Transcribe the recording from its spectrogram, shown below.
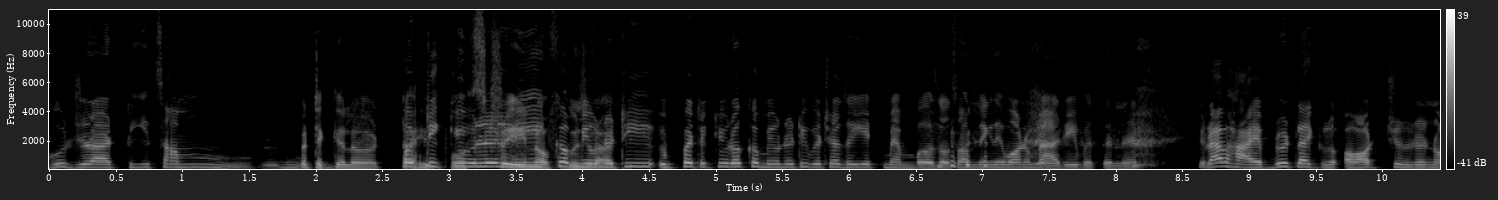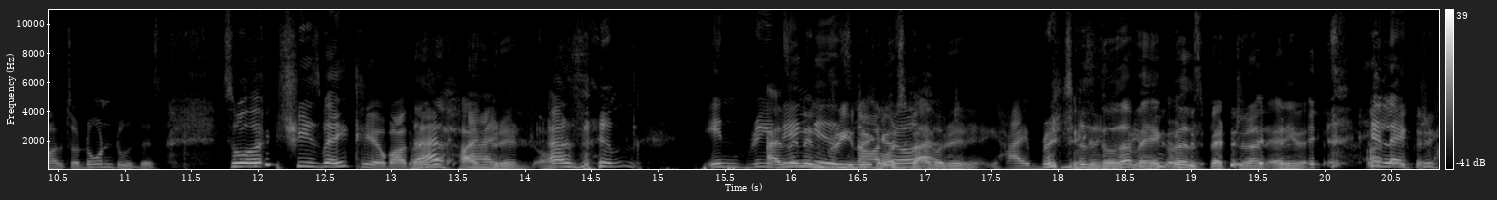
gujarati some mm, particular particularly community particular community which has eight members or something they want to marry within it. You have hybrid like odd children also. Don't do this. So she's very clear about What that. a hybrid of- as in inbreeding in is inbreeding, not what's a hybrid? hybrid is Those are vehicles, petrol and anyway. electric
